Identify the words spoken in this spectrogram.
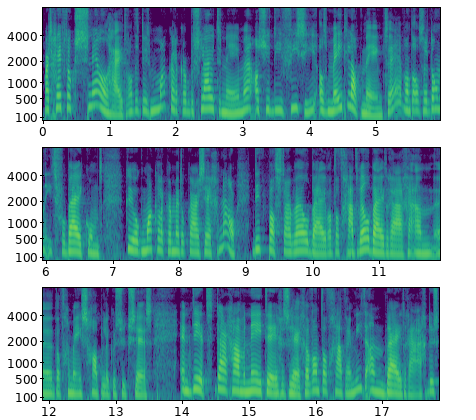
Maar het geeft ook snelheid, want het is makkelijker besluiten nemen als je die visie als meetlat neemt. Hè? Want als er dan iets voorbij komt, kun je ook makkelijker met elkaar zeggen, nou, dit past daar wel bij, want dat gaat wel bijdragen aan uh, dat gemeenschappelijke succes. En dit, daar gaan we nee tegen zeggen, want dat gaat er niet aan bijdragen. Dus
